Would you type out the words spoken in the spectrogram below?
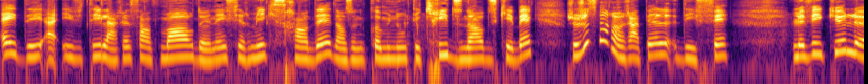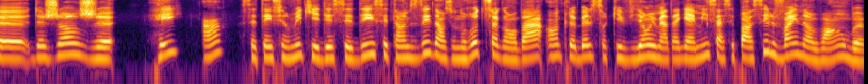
aider à éviter la récente mort d'un infirmier qui se rendait dans une communauté crie du nord du Québec. Je veux juste faire un rappel des faits. Le véhicule euh, de Georges Hay, hein, cet infirmier qui est décédé s'est enlisé dans une route secondaire entre le Bel-sur-Quévillon et Matagami. Ça s'est passé le 20 novembre.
